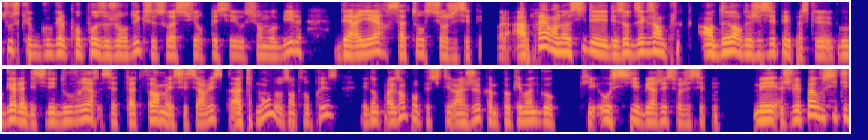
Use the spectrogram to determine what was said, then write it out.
tout ce que Google propose aujourd'hui, que ce soit sur PC ou sur mobile, derrière, ça tourne sur GCP. Voilà. Après, on a aussi des, autres exemples en dehors de GCP, parce que Google a décidé d'ouvrir cette plateforme et ses services à tout le monde, aux entreprises. Et donc, par exemple, on peut citer un jeu comme Pokémon Go, qui est aussi hébergé sur GCP. Mais je ne vais pas vous citer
